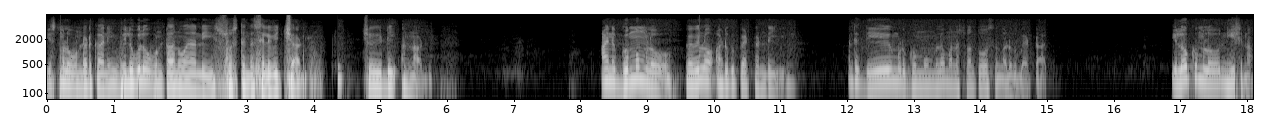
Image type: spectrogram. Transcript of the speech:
ఇష్టంలో ఉండడు కానీ వెలుగులో ఉంటాను అని స్పష్టంగా సెలవిచ్చాడు. చేయండి అన్నాడు. ఆయన గుమ్మంలో పెవిలో అడుగు పెట్టండి. అంటే దేవుడు గుమ్మంలో మన సంతోషంగా అడుగు పెట్టాలి. ఈ లోకంలో నీసిన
